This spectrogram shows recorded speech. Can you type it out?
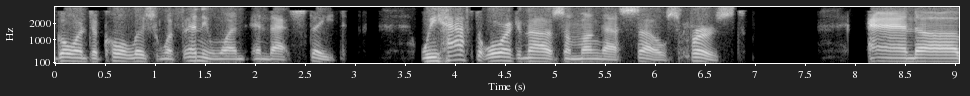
go into coalition with anyone in that state. We have to organize among ourselves first. And uh,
